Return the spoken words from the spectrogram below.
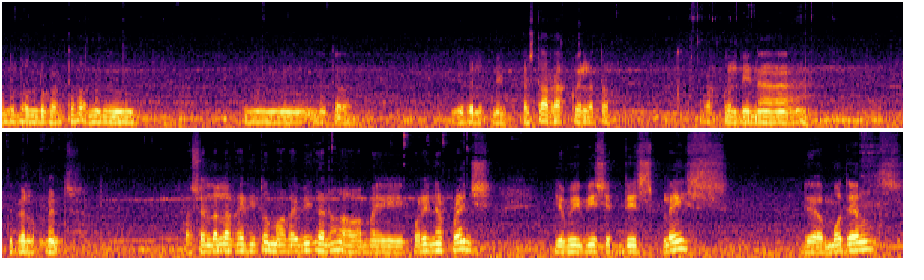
Ano bang lugar to? Anong, anong, ano to? Development. Basta Rockwell to. Rockwell din na development. Pasyal na lang kayo dito mga kaibigan. No? Ah, may foreigner friends. You may visit this place. The models.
